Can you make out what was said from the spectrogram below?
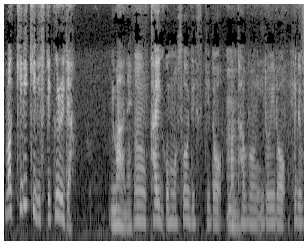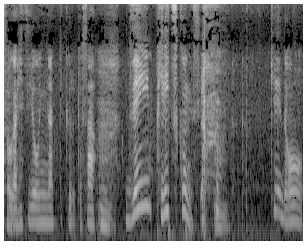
まあキリキリしてくるじゃんまあね。うん、介護もそうですけど、まあうん多分いろいろヘルプが必要になってくるとさ、うん。全員ピリつくんですよ。うん。けど、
